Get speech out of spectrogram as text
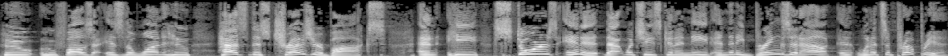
who who follows is the one who has this treasure box and he stores in it that which he's going to need and then he brings it out when it's appropriate.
